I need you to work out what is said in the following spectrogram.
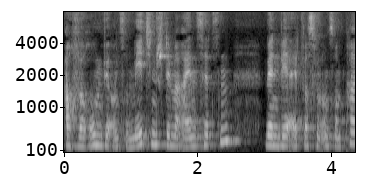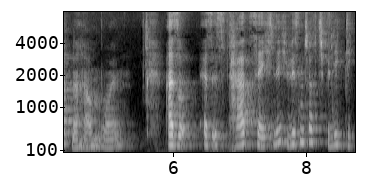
auch warum wir unsere Mädchenstimme einsetzen, wenn wir etwas von unserem Partner mhm. haben wollen. Also es ist tatsächlich wissenschaftlich belegt, die,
